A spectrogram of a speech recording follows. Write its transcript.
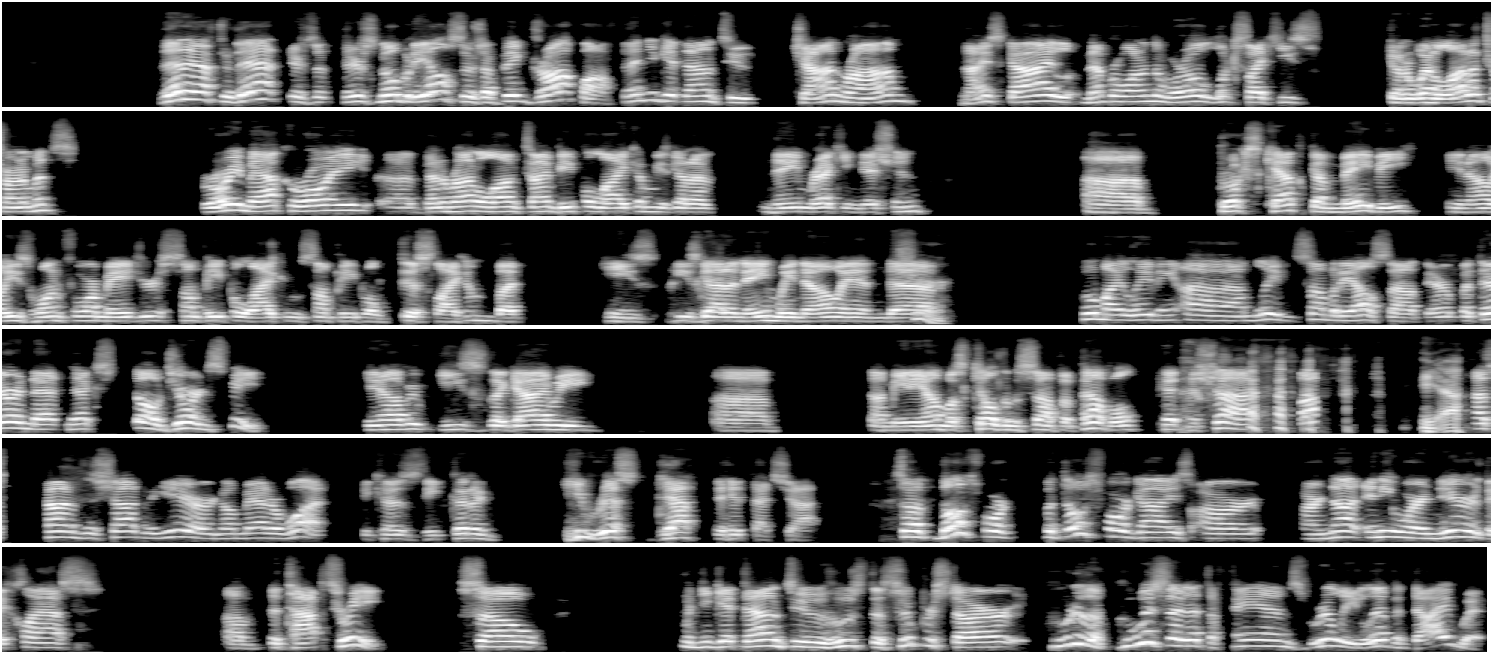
Then after that, there's a, there's nobody else. There's a big drop off. Then you get down to Jon Rahm, nice guy, number one in the world. Looks like he's going to win a lot of tournaments. Rory McIlroy, uh, been around a long time. People like him. He's got a name recognition. Uh, Brooks Koepka, maybe. You know, he's won four majors. Some people like him, some people dislike him, but he's he's got a name we know. And uh, sure. who am I leaving? Uh, I'm leaving somebody else out there, but they're in that next. Oh, Jordan Spieth. You know, he's the guy we uh, I mean, he almost killed himself at Pebble hitting a shot. yeah, that's kind of the shot of the year, no matter what, because he could have he risked death to hit that shot. So those four, but those four guys are are not anywhere near the class of the top three. So when you get down to who's the superstar, who do the who is there that the fans really live and die with?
